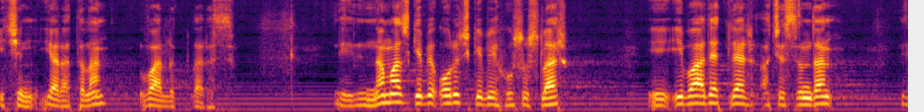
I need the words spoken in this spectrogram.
için yaratılan varlıklarız. E, namaz gibi, oruç gibi hususlar e, ibadetler açısından e,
